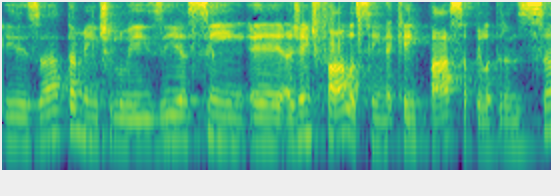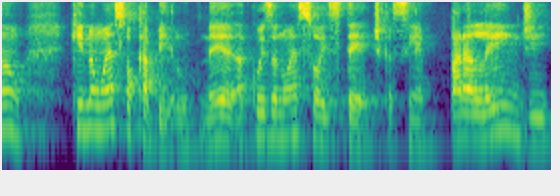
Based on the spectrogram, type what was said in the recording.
Exatamente, Luiz. E assim, é, a gente fala assim, né? Quem passa pela transição, que não é só cabelo, né? A coisa não é só estética, assim, é para além de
